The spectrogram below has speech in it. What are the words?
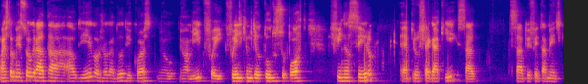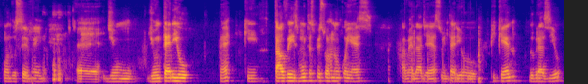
Mas também sou grato ao Diego, ao jogador, Diego Costa, meu, meu amigo. Foi, foi ele que me deu todo o suporte financeiro é, para eu chegar aqui, sabe? Sabe perfeitamente que quando você vem é, de, um, de um interior, né? Que talvez muitas pessoas não conhecem, a verdade é essa, o interior pequeno do Brasil,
